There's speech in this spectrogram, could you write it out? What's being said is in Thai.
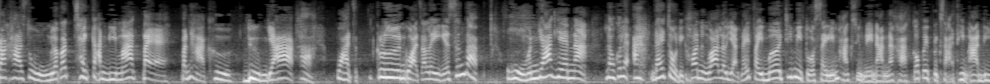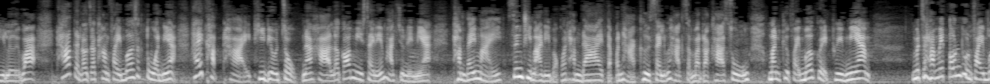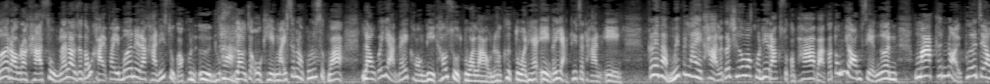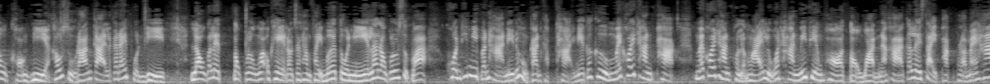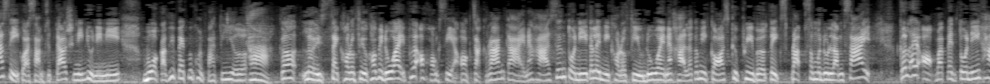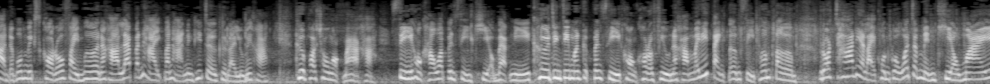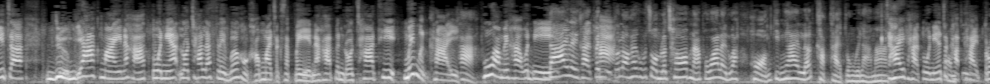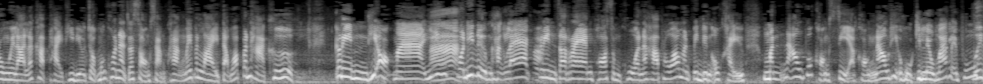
ราคาสูงแล้วก็ใช้การดีมากแต่ปัญหาคือดื่มยากค่ะกว่าจะกลืนกว่าจะอะไรอย่างเงี้ยซึ่งแบบโอ้โหมันยากเย็นน่ะ เราก็เลยอะได้โจทย์อีกข้อหนึ่งว่าเราอยากได้ไฟเบอร์ที่มีตัวไซลิมฮักซ์อยู่ในนั้นนะคะ ก็ไปปรึกษาทีม RD เลยว่า ถ้าเกิดเราจะทำไฟเบอร์สักตัวเนี้ยให้ขับถ่ายทีเดียวจบนะคะ แล้วก็มีไซลิมฮักซ์อยู่ในเนี้ยทำได้ไหม ซึ่งทีม RD บอกว่าทำได้ แต่ปัญหาคือไซลิมฮักซ์สำหรับราคาสูง มันคือไฟเบอร์เกรดพรีเมียม มันจะทำให้ต้นทุนไฟเบอร์เราราคาสูง และเราจะต้องขายไฟเบอร์ในราคาที่สูงกว่าคนอื่น ค่ะ เราจะโอเคไหมซึ่งเราก็รู้สึกว่าเราก็อยากได้ของดีเข้าสู่ตัวเราเนอะคือตัวแท้เองก็อยากที่จะทานเอง ก็เลยแบบไม่เป็นไรค่ะ แล้วก็เชื่อว่าคนที่รักสุขภาพอะก็ต้องยอมเสียเงินมากขึ้นหน่อยเพื่อจะเอาของดีอะเข้าสู่ร่างกายแล้วก็ได้ผลดี เราก็เลยตกลงว่าโอเค เราจะทำไฟเบอร์ตัวนี้ แล้วเราก็รู้สึกว่า คนที่มีปัญหาในเรื่องของการขับถ่ายเนี่ยก็คือไม่ค่อยทานผัก ไม่ค่อยทานผลไม้หรือว่าทานไม่เพียงพอต่อวันนะคะ ก็เลยใส่ผักผลไม้5สีกว่า 39 ชนิดอยู่ในนี้ บวกกับพี่เป๊กเป็นคนปาร์ตี้เยอะค่ะ ก็เลยใส่คลอโรฟิลเข้าไปด้วย เพื่อเอาของเสียออกจากร่างกายนะคะ ซึ่งตัวนี้ก็เลยมีคลอโรฟิลด้วยนะคะ แล้วก็มีกอสคือพรีไบโอติกส์ปรับสมดุลลำไส้ ก็เลยออกมาเป็นตัวนี้ค่ะ Double Mix Coral Fiber นะคะ และปัญหาอีกปัญหาหนึ่งที่เจอคืออะไรรู้ไหมคะ คือพอชงออกมาค่ะ สีของเขาว่าเป็นสีเขียวแบบนี้ คือจริง ๆ มันคือเป็นสีของคลอโรฟิลนะคะ ไม่ได้แต่งเติมสีเพิ่มเติม รสชาติเนี่ยหลายคนกลัวว่าจะเหม็นเขียวไหมจะดื่มยากไหมนะคะ ตัวเนี้ยรสชาติและเฟลเวอร์ของเขามาจากสเปนนะคะ เป็นรสชาติที่ไม่เหมือนใครค่ะพูดเอาไหมคะวันนี้ ได้เลยค่ะ เป็นค่ะอีกก็ลองให้คุณผู้ชมแล้วชอบนะ เพราะว่าอะไรรู้ว่าหอมกินง่ายแล้วขับถ่ายตรงเวลามาก ใช่ค่ะ ตัวเนี้ยจะหอมขับจริงถ่ายตรงเวลาและขับถ่ายทีเดียวจบ บางคนอาจจะสองสามครั้งไม่เป็นไร แต่ว่าปัญหาคือ กลิ่นที่ออกมายิ่งอ่าคนที่ดื่มครั้งแรก ค่ะกลิ่นจะแรงพอสมควรนะคะ เพราะว่ามันไปดึงเอาไขมันเน่าพวกของเสียของเน่าที่โอ้โหกินเร็วมากเลยพูดอุ้ย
